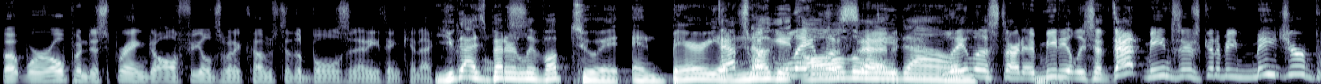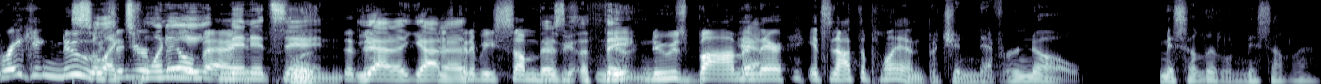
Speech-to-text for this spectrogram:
but we're open to spraying to all fields when it comes to the Bulls and anything connected. You to the guys better live up to it and bury a That's nugget what Layla all the said. way down. Layla started immediately said that means there's going to be major breaking news. So like in your 28 mailbag." minutes in, That you gotta, you gotta. There's going to be some there's a new- thing. news bomb in Yeah. there. It's not the plan, but you never know. Miss a little, miss a lot.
